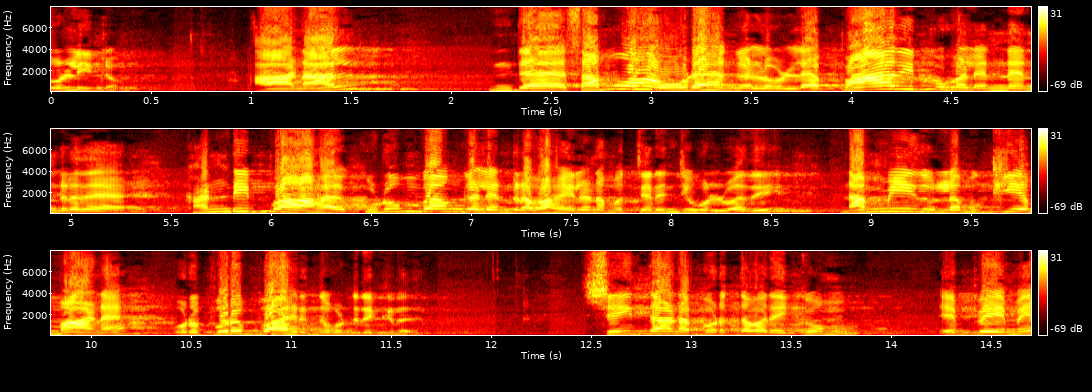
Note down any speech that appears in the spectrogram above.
சொல்லிட்டோம். ஆனால் இந்த சமூக ஊடகங்கள் உள்ள பாதிப்புகள் என்னன்றதை கண்டிப்பாக குடும்பங்கள் என்ற வகையில் நம்ம தெரிஞ்சு கொள்வது நம்மீது உள்ள முக்கியமான ஒரு பொறுப்பாக இருந்து கொண்டிருக்கிறது. ஷெய்தானை பொறுத்த வரைக்கும் எப்பயுமே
